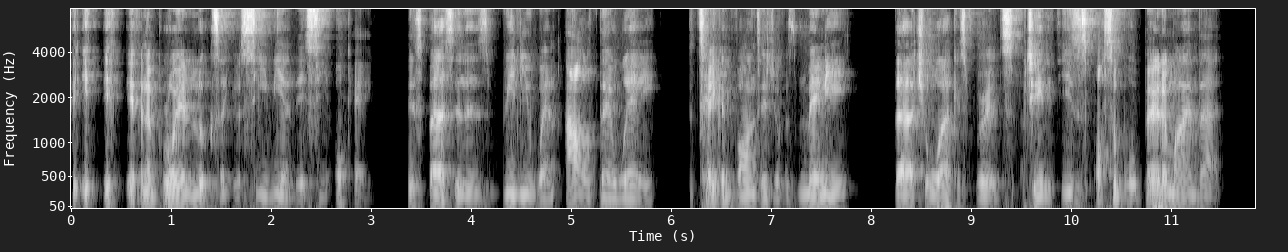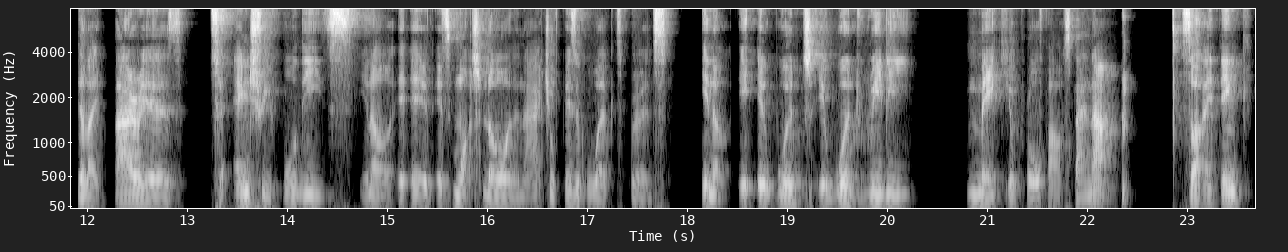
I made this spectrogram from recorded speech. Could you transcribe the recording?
if, if an employer looks at your CV and they see, okay, this person has really went out of their way to take advantage of as many virtual work experience opportunities as possible. Bear in mind that they're like barriers to entry for these, you know, it, it, it's much lower than actual physical work experience. You know, it, it would it would really make your profile stand out. So I think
